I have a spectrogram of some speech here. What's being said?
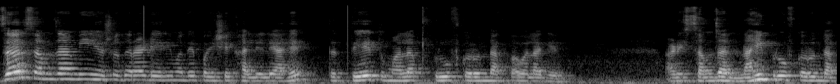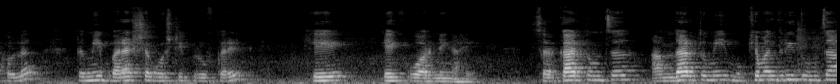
जर समजा मी यशोधरा डेअरीमध्ये पैसे खाल्लेले आहेत तर ते तुम्हाला प्रूफ करून दाखवावं लागेल. आणि समजा नाही प्रूफ करून दाखवलं तर मी बऱ्याचशा गोष्टी प्रूफ करेन. हे एक वॉर्निंग आहे. सरकार तुमचं आमदार तुम्ही मुख्यमंत्री तुमचा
